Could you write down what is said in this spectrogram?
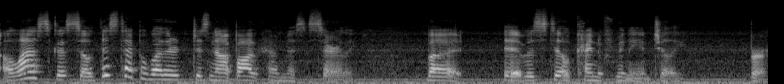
Alaska, so this type of weather does not bother him necessarily. But it was still kind of windy and chilly. Brr.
